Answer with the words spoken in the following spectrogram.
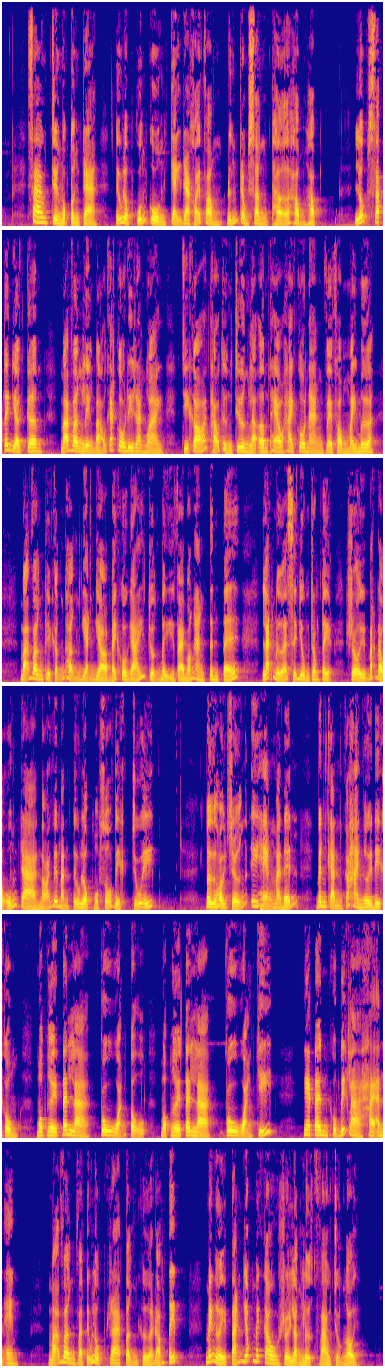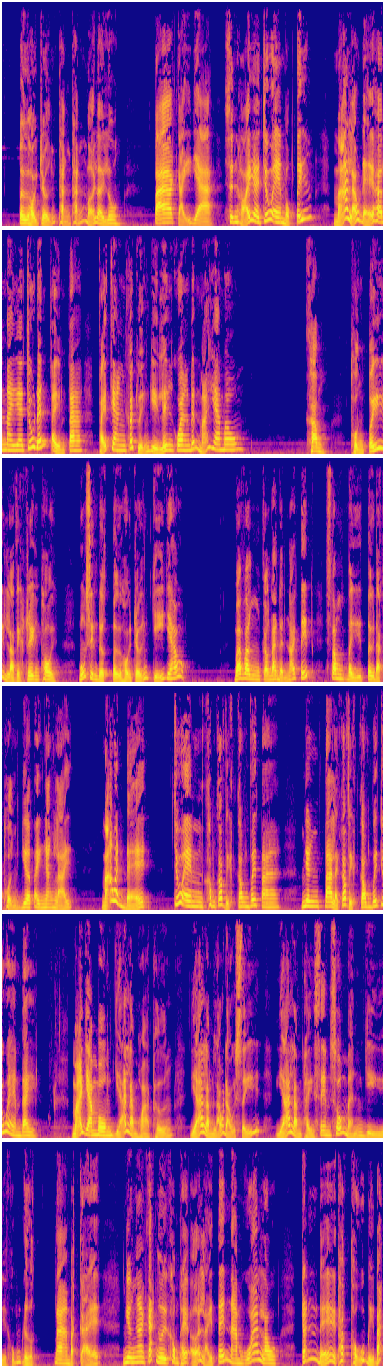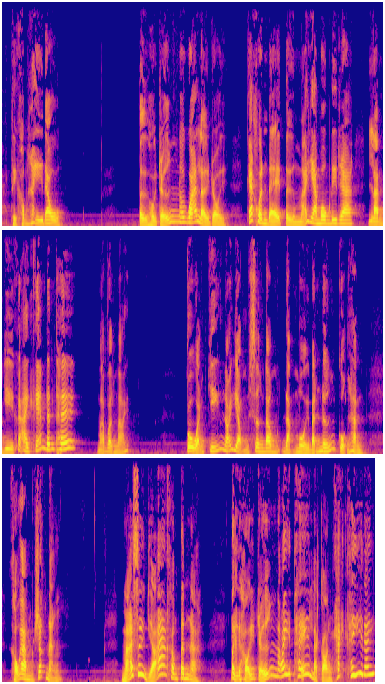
Sau chừng một tuần trà, Tiểu Lục cuốn cuồng chạy ra khỏi phòng, đứng trong sân thở hồng hộc. Lúc sắp tới giờ cơm, Mã Vân liền bảo các cô đi ra ngoài, chỉ có Thảo Thượng Trương là ôm theo hai cô nàng về phòng mây mưa. Mã Vân thì cẩn thận dặn dò mấy cô gái chuẩn bị vài món ăn tinh tế. Lát nữa sẽ dùng trong tiệc, rồi bắt đầu uống trà nói với Mạnh Tiểu Lục một số việc chú ý. Từ hội trưởng y hẹn mà đến, bên cạnh có hai người đi cùng. Một người tên là Vu Quảng Tụ, một người tên là Vu Quảng Chí. Nghe tên cũng biết là hai anh em. Mã Vân và Tiểu Lục ra tận cửa đón tiếp. Mấy người tán dốc mấy câu rồi lần lượt vào chỗ ngồi. Từ hội trưởng thẳng thắn mở lời luôn. Ta cậy già, xin hỏi à, chú em một tiếng. Mã lão đệ hôm nay à, chú đến tìm ta, phải chăng có chuyện gì liên quan đến Mã Gia Môn? Không, thuần túy là việc riêng thôi. Muốn xin được từ hội trưởng chỉ giáo. mã Vân còn đang định nói tiếp, xong bị từ đặc thuận giơ tay ngăn lại. Mã huynh đệ, chú em không có việc công với ta, nhưng ta lại có việc công với chú em đây. Mã Gia Môn giả làm hòa thượng, giả làm lão đạo sĩ, giả làm thầy xem số mệnh gì cũng được, ta mặc kệ. Nhưng à, các ngươi không thể ở lại Tế Nam quá lâu, tránh để thất thủ bị bắt thì không hay đâu. Từ hội trưởng nói quá lời rồi, các huynh đệ từ Mã Gia Môn đi ra, làm gì có ai kém đến thế? Mã Vân nói. Cô Quảng Chí nói giọng Sơn Đông đậm mùi bánh nướng cuộn hành, khẩu âm rất nặng. Mã sứ giả không tin à? Từ hội trưởng nói thế là còn khắc khí đấy.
